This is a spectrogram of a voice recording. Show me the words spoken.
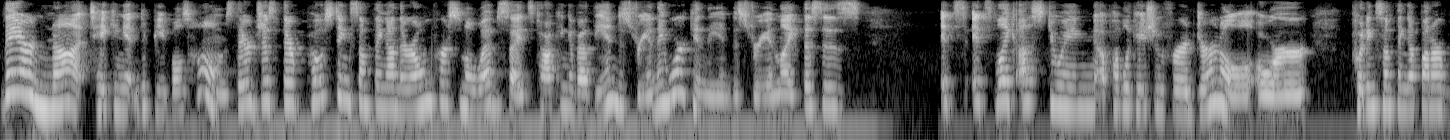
they are not taking it into people's homes. They're just they're posting something on their own personal websites talking about the industry and they work in the industry and like this is it's it's like us doing a publication for a journal or putting something up on our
